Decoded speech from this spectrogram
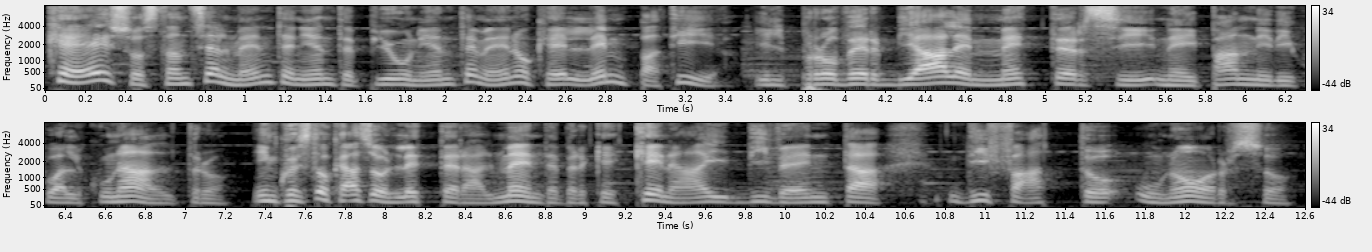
che è sostanzialmente niente più, niente meno che l'empatia, il proverbiale mettersi nei panni di qualcun altro. In questo caso letteralmente, perché Kenai diventa di fatto un orso.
